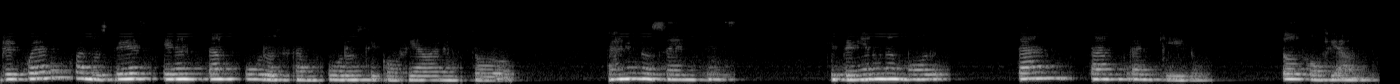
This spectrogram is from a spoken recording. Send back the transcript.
recuerden cuando ustedes eran tan puros, tan puros que confiaban en todo, tan inocentes, que tenían un amor tan, tan tranquilo, todo confiaban.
